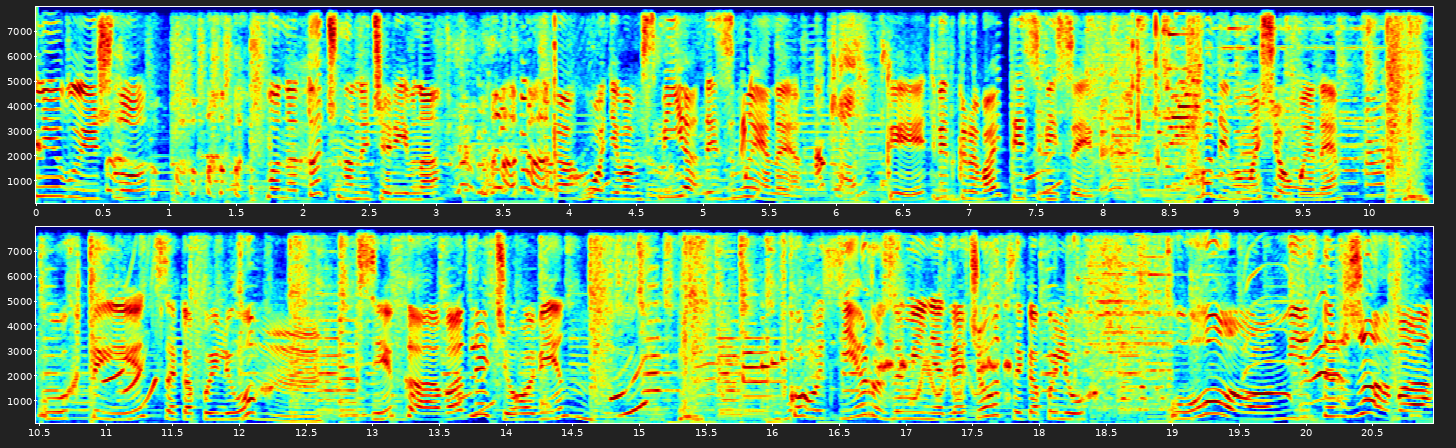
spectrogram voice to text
Не вийшло. Вона точно не чарівна. Та годі вам сміятись з мене. Кейт, відкривай ти свій сейф. Подивимося, що в мене. Ух ти, це капелюх. Цікаво, для чого він? В когось є розуміння, для чого це капелюх? О, містер жаба!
